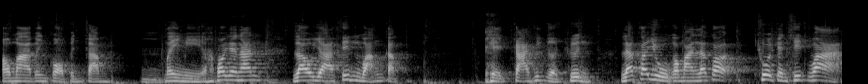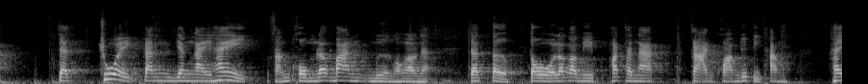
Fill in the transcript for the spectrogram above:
เอามาเป็นกอบเป็นกำอืมไม่มี เพราะฉะนั้นเราอย่าสิ้นหวังกับเหตุการณ์ที่เกิดขึ้น แล้วก็อยู่กับมันแล้วก็ช่วยกันคิดว่า จะช่วยกันยังไงให้สังคมและบ้านเมืองของเราเนี่ยจะเติบโตแล้วก็มีพัฒนาการความยุติธรรม ให้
